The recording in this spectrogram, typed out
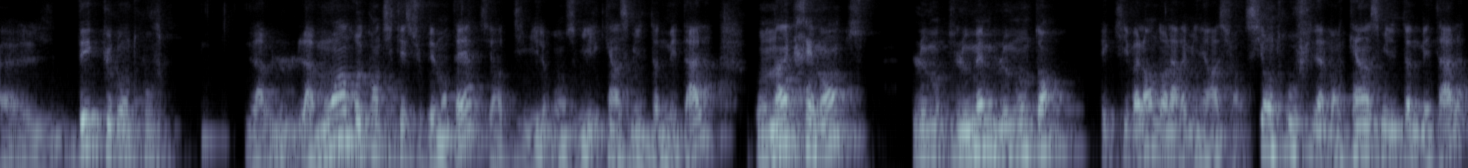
euh, dès que l'on trouve la, moindre quantité supplémentaire, c'est-à-dire 10 000, 11 000, 15 000 tonnes métal, on incrémente le, même le montant équivalent dans la rémunération. Si on trouve finalement 15 000 tonnes métal,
